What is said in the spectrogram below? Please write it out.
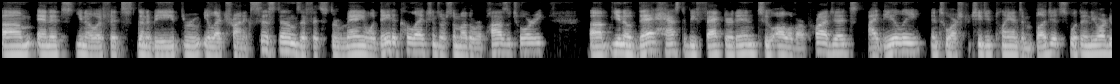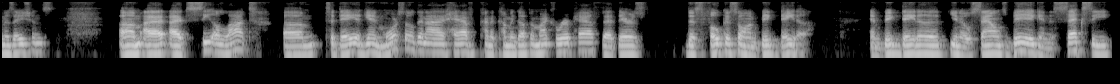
Um, and it's, you know, if it's going to be through electronic systems, if it's through manual data collections or some other repository, um, you know, that has to be factored into all of our projects, ideally into our strategic plans and budgets within the organizations. Um, I, I see a lot um, today, again, more so than I have kind of coming up in my career path, that there's this focus on big data. And big data, you know, sounds big and is sexy.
